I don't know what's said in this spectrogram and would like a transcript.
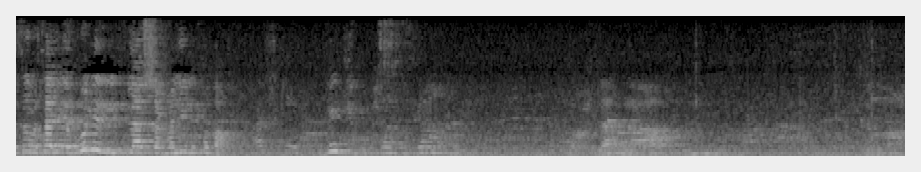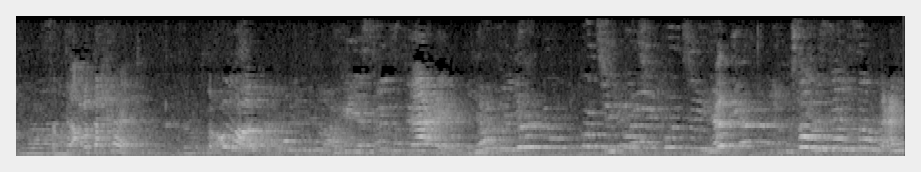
صوري سالي قولي الفلاش اعملي لي فضاء فيديو لا لا اقعد تحت هي ياسمين قاعد كوتشي كوتشي صوري صوري صوري على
